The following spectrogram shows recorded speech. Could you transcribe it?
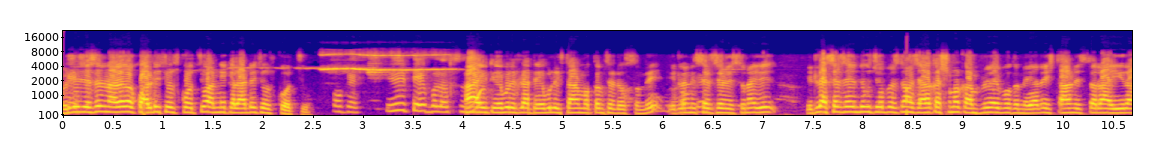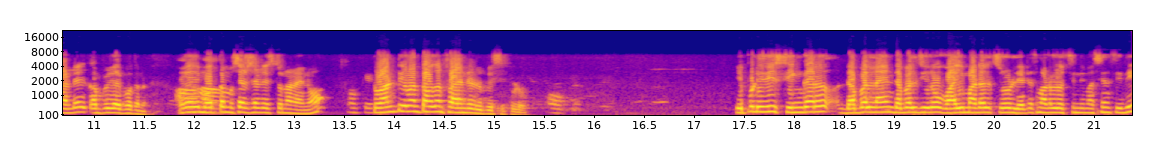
విజిట్ చేస్తే నా దగ్గర క్వాలిటీ చూసుకోవచ్చు అన్ని క్లారిటీ చూసుకోవచ్చు. ఓకే ఇది టేబుల్ ఆ, వస్తుంది ఈ టేబుల్ ఇట్లా టేబుల్ స్టాండ్ మొత్తం సెట్ వస్తుంది. ఇట్లా సెట్ సెట్ ఇస్తున్నా. ఇది ఇట్లా సెట్ ఎందుకు చూపిస్తున్నా? చాలా కస్టమర్ కంప్లీట్ అయిపోతుంది అరే స్టాండ్ ఇస్తారా? ఈరా అంటే కంప్లీట్ అయిపోతుంది. మొత్తం సెట్ సెట్ ఇస్తున్నా నేను. Twenty one thousand five hundred rupees ఇప్పుడు. ఇప్పుడు ఇది Singer double nine double zero Y models latest model వచ్చింది మషిన్స్ ఇది.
